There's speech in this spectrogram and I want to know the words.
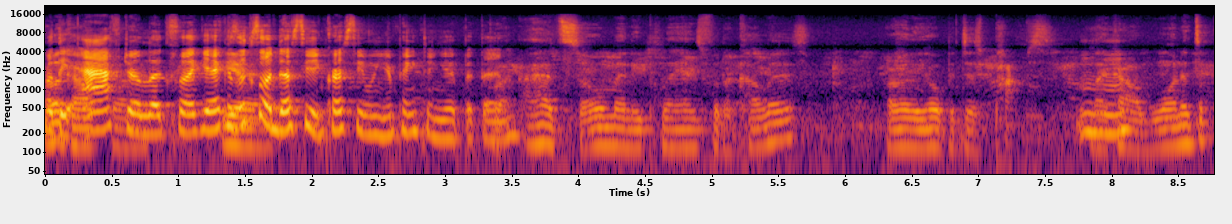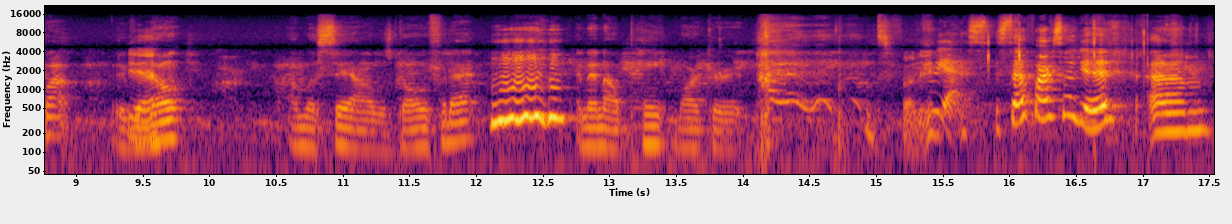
What the after looks like. Yeah, because it looks so dusty and crusty when you're painting it, but But then. I had so many plans for the colors. I really hope it just pops Mhm. like I want it to pop. If Yeah. you don't, I'm gonna say I was going for that, and then I'll paint marker it. It's funny. Yes. So far, so good. Um,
